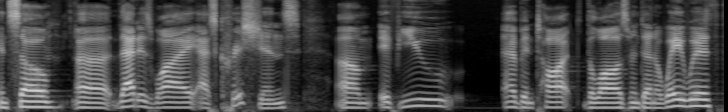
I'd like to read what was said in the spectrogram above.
And so uh, that is why, as Christians, um, if you have been taught the law has been done away with,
